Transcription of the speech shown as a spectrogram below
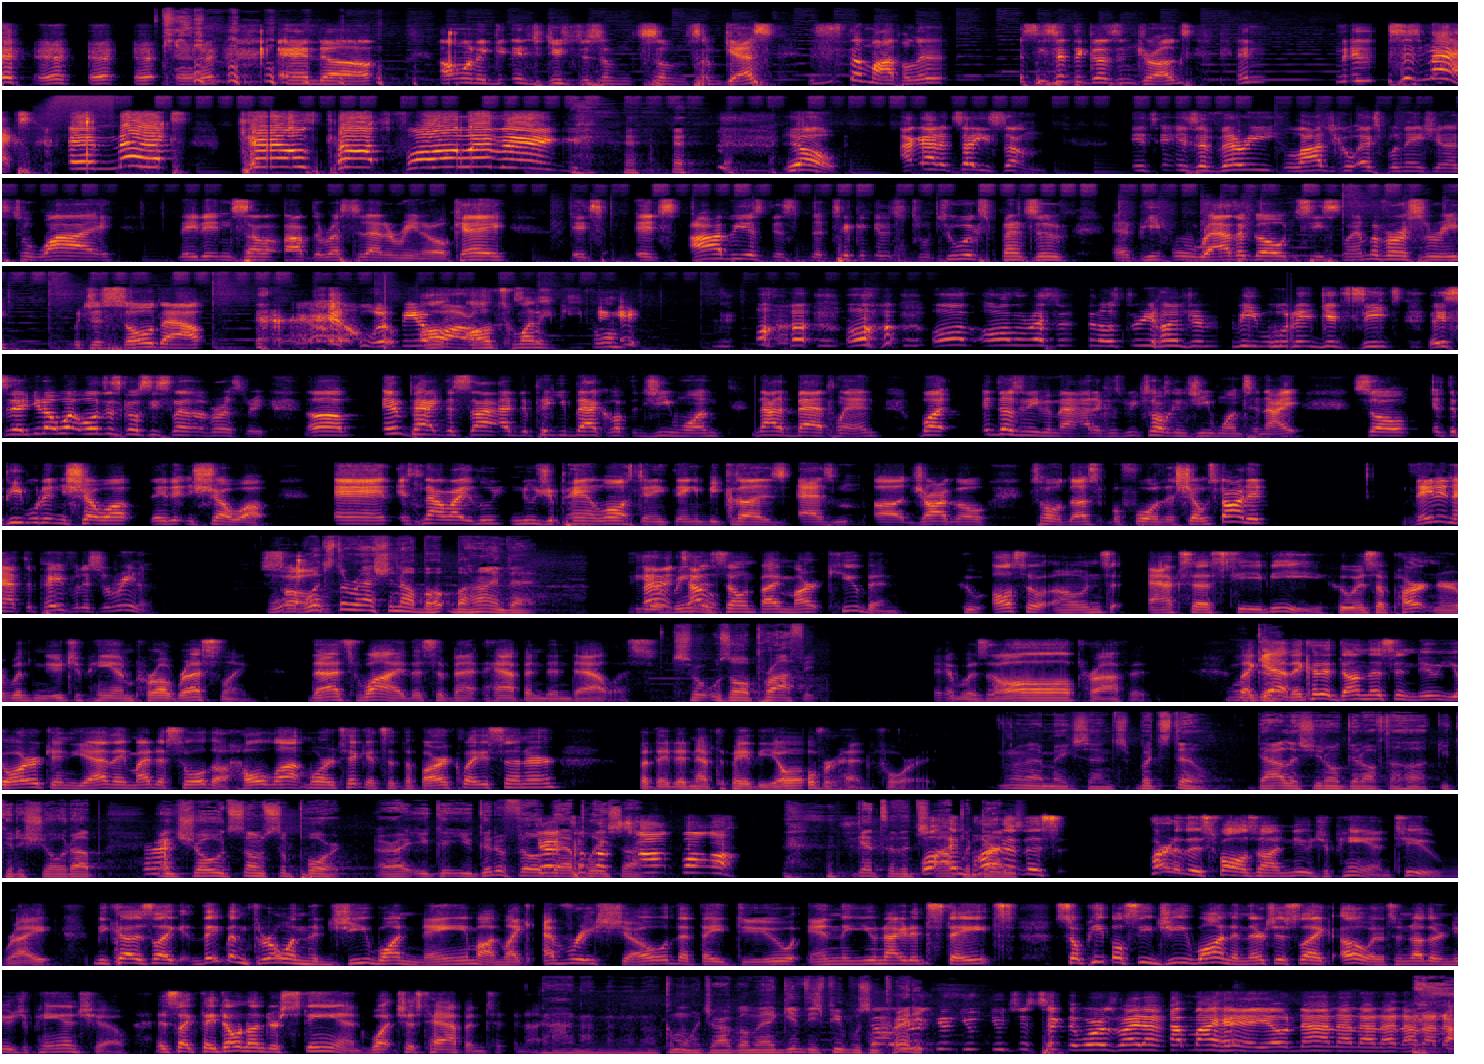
and uh, I want to introduce you to some some some guests. This is Thermopolis. He's into guns and drugs, and this is Max. And Max kills cops for a living. Yo, I gotta tell you something. It's it's a very logical explanation as to why they didn't sell out the rest of that arena. Okay, it's it's obvious this the tickets were too expensive, and people rather go to see Slammiversary, which is sold out. will be All, tomorrow. all 20 people. all, all, all, all the rest of those 300 people who didn't get seats, they said, you know what, we'll just go see Slammiversary. Um, Impact decided to piggyback off the G1. Not a bad plan, but it doesn't even matter because we're talking G1 tonight. So if the people didn't show up, they didn't show up. And it's not like New Japan lost anything because, as uh, Jargo told us before the show started, they didn't have to pay for this arena. So What's the rationale be- behind that? The Go ahead, arena is owned by Mark Cuban, who also owns AXS TV, who is a partner with New Japan Pro Wrestling. That's why this event happened in Dallas. So it was all profit. It was all profit. like, Okay. yeah, they could have done this in New York, and yeah, they might have sold a whole lot more tickets at the Barclays Center, but they didn't have to pay the overhead for it. Well, that makes sense. But still, Dallas, you don't get off the hook. You could have showed up and showed some support. All right, you could you could have filled get that to place the up. chopper! Get to the top. Well, chopper. and part Dallas. of this part of this falls on New Japan too, right? Because like they've been throwing the G1 name on like every show that they do in the United States. So people see G1 and they're just like, "Oh, it's another New Japan show." It's like they don't understand what just happened tonight. Nah, no, no, no, no. Come on, Jargo, man. Give these people some No, credit. You, you, you just took the words right out of my head, yo. Nah, nah, nah, nah, nah, nah, nah.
